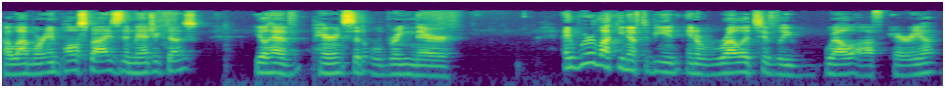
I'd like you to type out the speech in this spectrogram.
a lot more impulse buys than Magic does. You'll have parents that will bring their, and we're lucky enough to be in, in a relatively well off area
